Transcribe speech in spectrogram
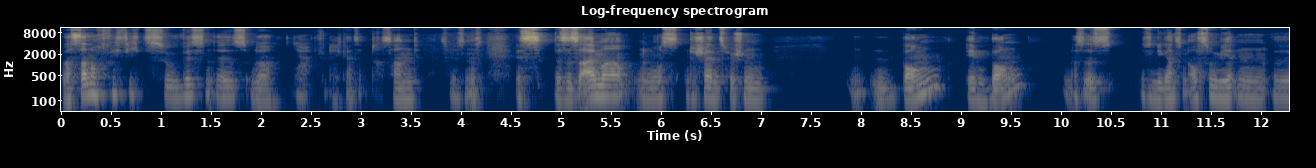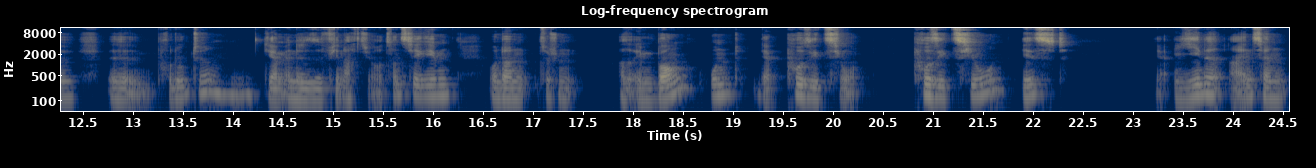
was dann noch wichtig zu wissen ist, oder ja, vielleicht ganz interessant zu wissen ist, ist, dass es einmal, man muss unterscheiden zwischen Bon, dem Bon, das ist, sind die ganzen aufsummierten äh, äh, Produkte, die am Ende diese 84,20 Euro hier geben, und dann zwischen also im Bon und der Position. Position ist ja, jede einzelne,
